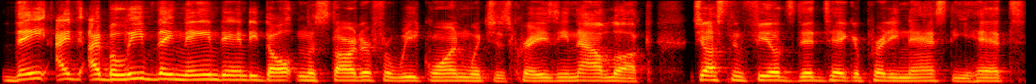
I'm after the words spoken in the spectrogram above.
They, I, I believe they named Andy Dalton the starter for week one, which is crazy. Now, look, Justin Fields did take a pretty nasty hit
